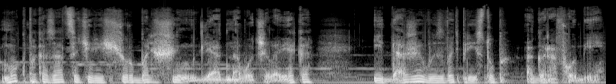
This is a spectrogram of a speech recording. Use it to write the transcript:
мог показаться чересчур большим для одного человека и даже вызвать приступ агорафобии.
